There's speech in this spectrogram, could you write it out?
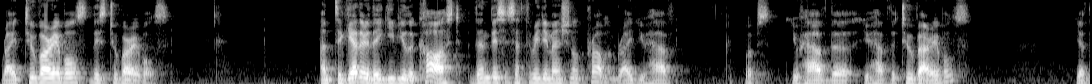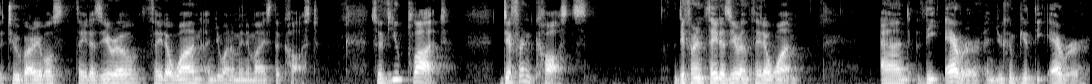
right, two variables, these two variables, and together they give you the cost, then this is a three-dimensional problem, right? You have, whoops, you have the you have the two variables. You have the two variables, theta 0, theta 1, and you want to minimize the cost. So if you plot different costs, different theta 0 and theta 1, and the error, and you compute the error,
